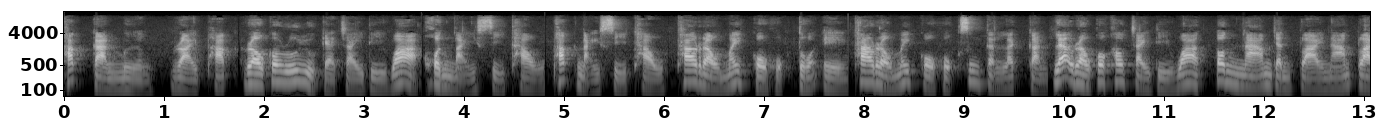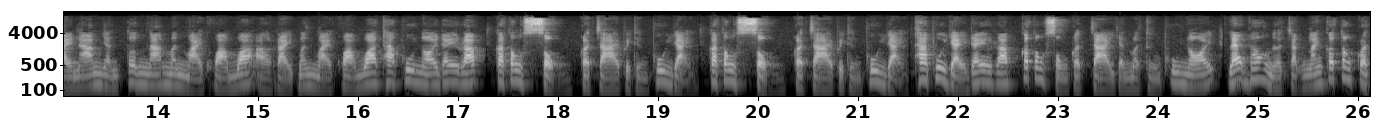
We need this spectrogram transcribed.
พักการเมือง รายพัก เราก็รู้อยู่แก่ใจดีว่าคนไหนสีเทา พักไหนสีเทา ถ้าเราไม่โกหกตัวเอง ถ้าเราไม่โกหกซึ่งกันและกัน และเราก็เข้าใจดีว่าต้นน้ำยันปลายน้ำปลายน้ำยันต้นน้ำมันหมายความว่าอะไร มันหมายความว่าถ้าผู้น้อยได้รับ ก็ต้องส่งกระจายไปถึงผู้ใหญ่ ก็ต้องส่งกระจายไปถึงผู้ใหญ่ ถ้าผู้ใหญ่ได้รับก็ต้องส่งกระจายยันมาถึงผู้น้อย และนอกเหนือจากนั้นก็ต้องกระ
